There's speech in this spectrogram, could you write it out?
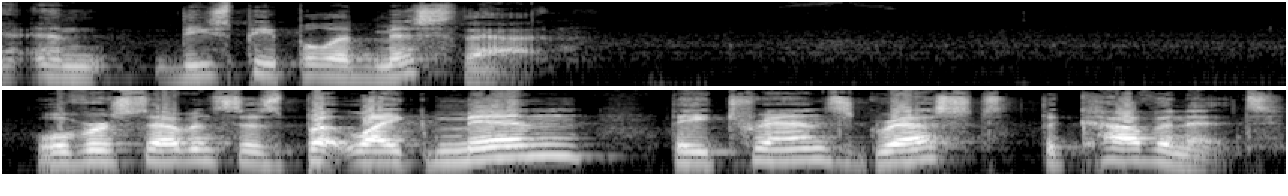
And these people had missed that. Well, verse 7 says, But like men, they transgressed the covenant.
